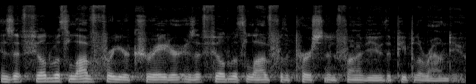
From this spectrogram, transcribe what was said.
Is it filled with love for your Creator? Is it filled with love for the person in front of you, the people around you?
